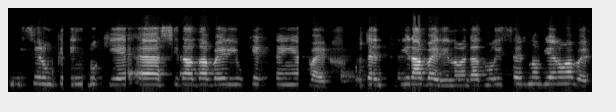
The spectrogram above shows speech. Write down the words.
conhecer um bocadinho do que é a cidade de Aveiro e o que é que tem em Aveiro. Portanto, vir a Aveiro e não andar de meliceiro não vieram a Aveiro.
